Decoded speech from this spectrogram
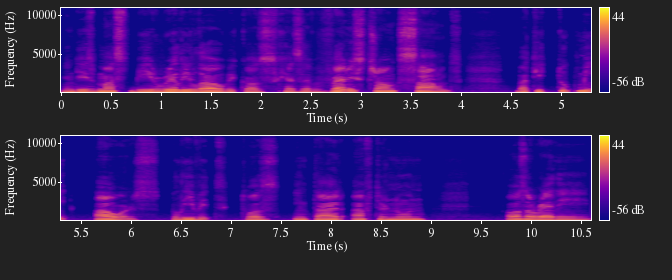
And this must be really low because it has a very strong sound. But it took me hours. Believe it. It was entire afternoon I was already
